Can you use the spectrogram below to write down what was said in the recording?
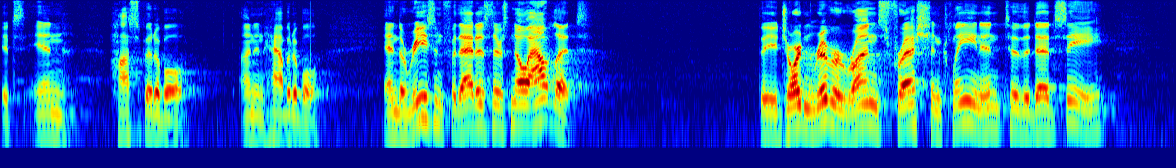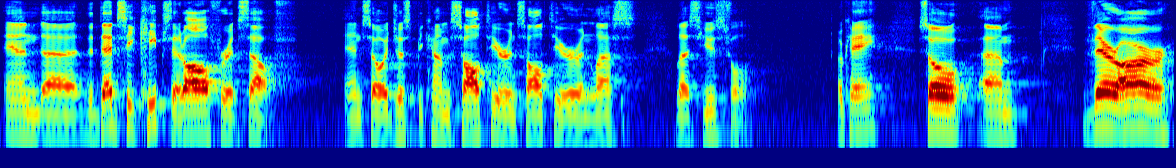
it's inhospitable, uninhabitable. And the reason for that is there's no outlet. The Jordan River runs fresh and clean into the Dead Sea, and uh, the Dead Sea keeps it all for itself. And so it just becomes saltier and saltier and less, less useful. Okay? So um, there are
